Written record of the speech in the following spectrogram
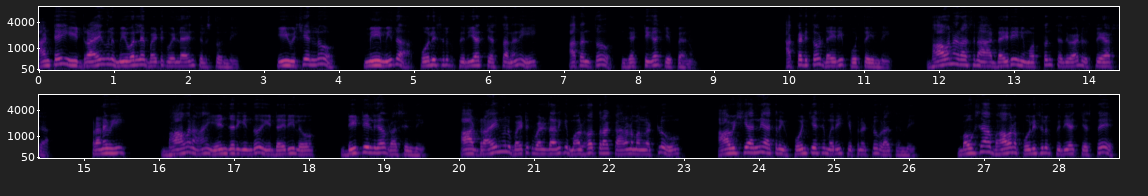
అంటే ఈ డ్రాయింగులు మీ వల్లే బయటకు వెళ్ళాయని తెలుస్తోంది. ఈ విషయంలో మీ మీద పోలీసులకు ఫిర్యాదు చేస్తానని అతనితో గట్టిగా చెప్పాను. అక్కడితో డైరీ పూర్తయింది. భావన రాసిన ఆ డైరీని మొత్తం చదివాడు శ్రీహర్ష. ప్రణవి భావన ఏం జరిగిందో ఈ డైరీలో డీటెయిల్గా వ్రాసింది. ఆ డ్రాయింగులు బయటకు వెళ్ళడానికి మల్హోత్రా కారణమన్నట్లు ఆ విషయాన్ని అతనికి ఫోన్ చేసి మరీ చెప్పినట్లు వ్రాసింది. బహుశా భావన పోలీసులకు ఫిర్యాదు చేస్తే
